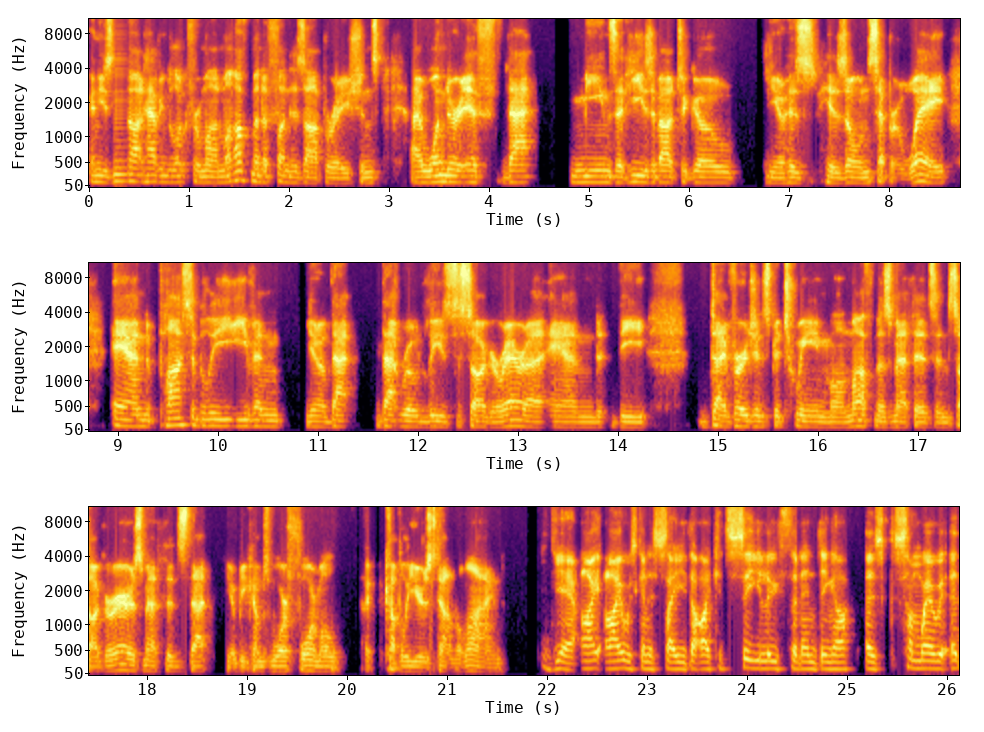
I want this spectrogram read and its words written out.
and he's not having to look for Mon Mothma to fund his operations, I wonder if that means that he's about to go, you know, his his own separate way and possibly even, you know, that that road leads to Saw and the divergence between Mon Mothma's methods and Saw methods that you know becomes more formal a couple of years down the line. Yeah, I, I was going to say that I could see Luthen ending up as somewhere uh,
